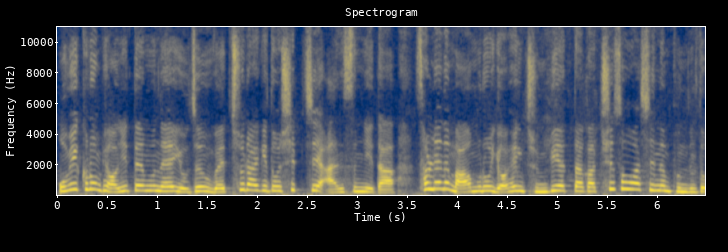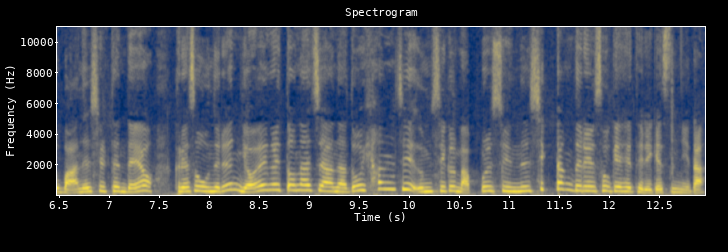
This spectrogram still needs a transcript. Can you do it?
오미크론 변이 때문에 요즘 외출하기도 쉽지 않습니다. 설레는 마음으로 여행 준비했다가 취소하시는 분들도 많으실 텐데요. 그래서 오늘은 여행을 떠나지 않아도 현지 음식을 맛볼 수 있는 식당들을 소개해 드리겠습니다.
